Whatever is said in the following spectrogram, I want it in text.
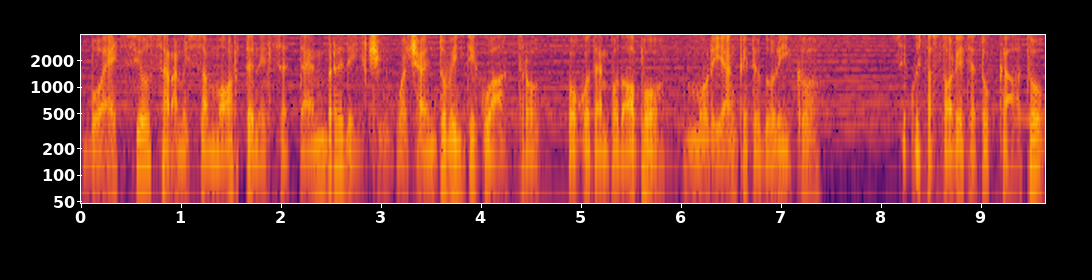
Boezio sarà messo a morte nel settembre del 524. Poco tempo dopo morì anche Teodorico. Se questa storia ti ha toccato,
